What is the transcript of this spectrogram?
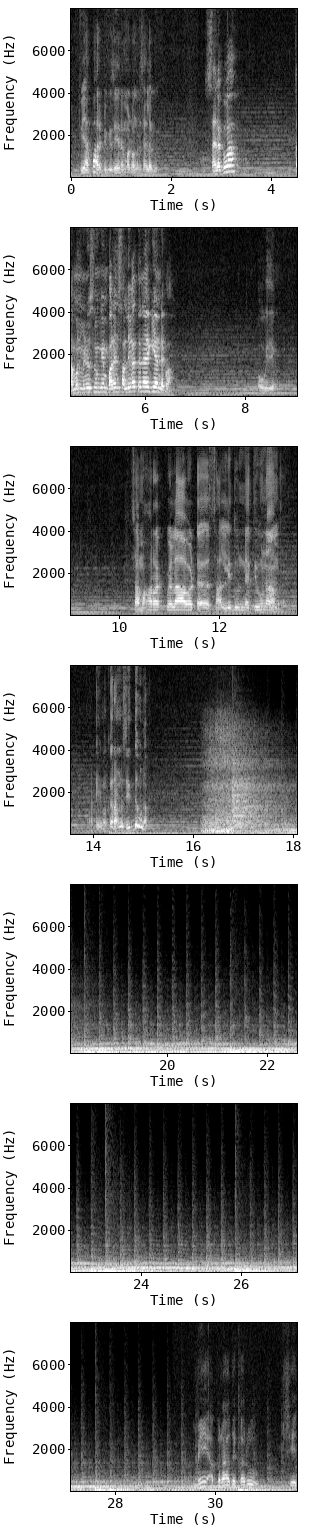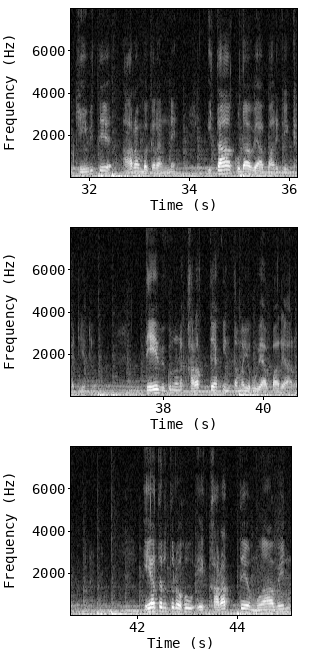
ටික සේරම මට හොඳට සැලකුවේ. සැලකුවා? තමන් මිනිස්සුන්ගෙන් බලෙන් සල්ලි ගත්තේ නැහැ කියන්න එපා. ඔව් ඉතින්. සමහරක් වෙලාවට සල්ලි දුන්නේ නැති වුණාම මට එහෙම කරන්න සිද්ධ වුණා. අපරාධකරු සිය ජීවිතය ආරම්භ කරන්නේ ඉතා කුඩා ව්‍යාපාරිකෙක් හැටියට. තේ විකුණන කරත්තයකින් තමයි ඔහු ව්‍යාපාරය ආරම්භ කරන්න. ඒ අතරතුර ඔහු ඒ කරත්තය මුවාවෙන්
